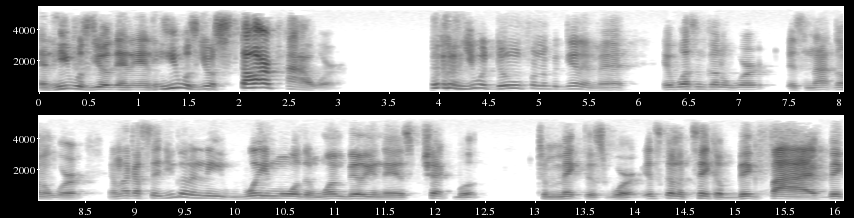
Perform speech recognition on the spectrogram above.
and he was your and, and he was your star power. you were doomed from the beginning, man. It wasn't gonna work. It's not gonna work. And like I said, you're gonna need way more than one billionaire's checkbook to make this work. It's gonna take a big five, big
